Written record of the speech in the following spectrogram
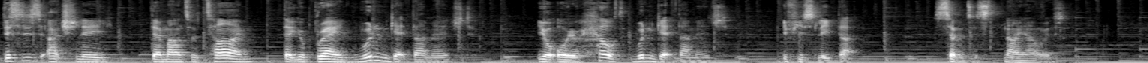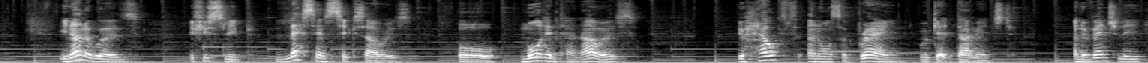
This is actually the amount of time that your brain wouldn't get damaged, your or your health wouldn't get damaged if you sleep that 7 to 9 hours. In other words, if you sleep less than 6 hours or more than 10 hours, your health and also brain will get damaged, and eventually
